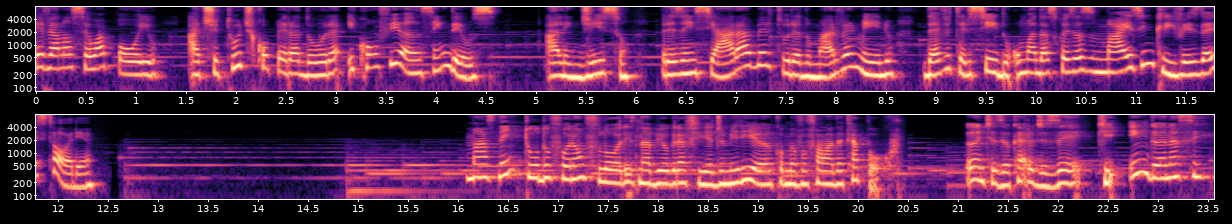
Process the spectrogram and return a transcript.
revelam seu apoio, atitude cooperadora e confiança em Deus. Além disso, Presenciar a abertura do Mar Vermelho deve ter sido uma das coisas mais incríveis da história. Mas nem tudo foram flores na biografia de Miriam, como eu vou falar daqui a pouco. Antes, eu quero dizer que engana-se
